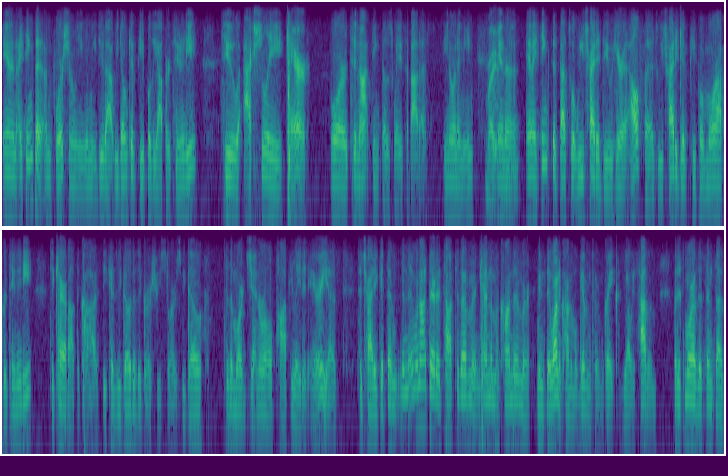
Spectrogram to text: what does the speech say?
And I think that unfortunately, when we do that, we don't give people the opportunity to actually care or to not think those ways about us. You know what I mean? Right. And uh, and I think that that's what we try to do here at Alpha is we try to give people more opportunity to care about the cause because we go to the grocery stores, we go to the more general populated areas to try to get them. And we're not there to talk to them and hand them a condom, or I mean, if they want a condom, we'll give them to them. Great, because we always have them. But it's more of the sense of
